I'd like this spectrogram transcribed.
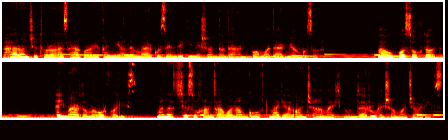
و هر آنچه تو را از حقایق میان مرگ و زندگی نشان دادند با ما در میان گذار. و او پاسخ داد ای مردم اورفالیس من از چه سخن توانم گفت مگر آنچه همکنون در روح شما جاری است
